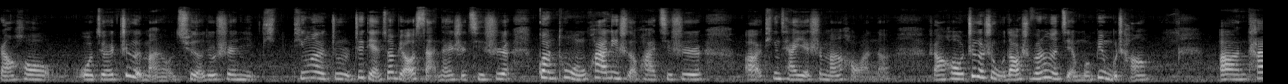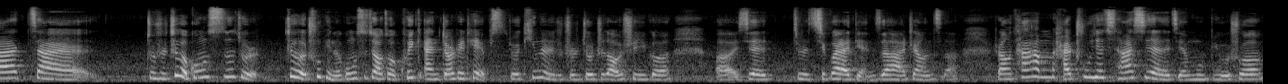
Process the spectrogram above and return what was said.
然后我觉得这个蛮有趣的，就是你听听了，就是这点算比较散，但是其实贯通文化历史的话，其实呃听起来也是蛮好玩的。然后这个是五到十分钟的节目，并不长。嗯，他在就是这个公司就是。这个出品的公司叫做 Quick and Dirty Tips，就听着就知就知道是一个，呃，一些就是奇怪的点子啊这样子的。然后他们还出一些其他系列的节目，比如说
